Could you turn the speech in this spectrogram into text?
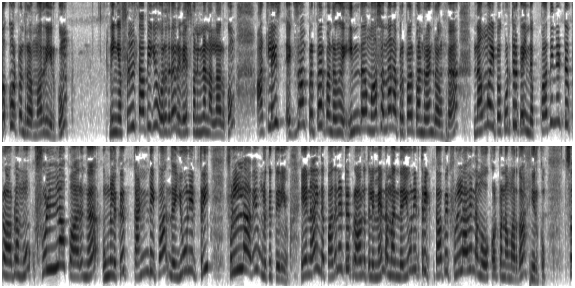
ஒர்க் அவுட் பண்ணுற மாதிரி இருக்கும் நீங்கள் ஃபுல் டாப்பிக்கே ஒரு தடவை ரிவைஸ் பண்ணிங்கன்னா நல்லாயிருக்கும் அட்லீஸ்ட் எக்ஸாம் ப்ரிப்பேர் பண்ணுறவங்க இந்த மாதம் தான் நான் ப்ரிப்பேர் பண்ணுறேங்கிறவங்க நம்ம இப்போ கொடுத்துருக்க இந்த பதினெட்டு ப்ராப்ளமும் ஃபுல்லாக பாருங்கள் உங்களுக்கு கண்டிப்பாக இந்த யூனிட் த்ரீ ஃபுல்லாகவே உங்களுக்கு தெரியும் ஏன்னா இந்த பதினெட்டு ப்ராப்ளத்துலையுமே நம்ம இந்த யூனிட் த்ரீ டாபிக் ஃபுல்லாகவே நம்ம ஒர்க் அவுட் பண்ண மாதிரி தான் இருக்கும் ஸோ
